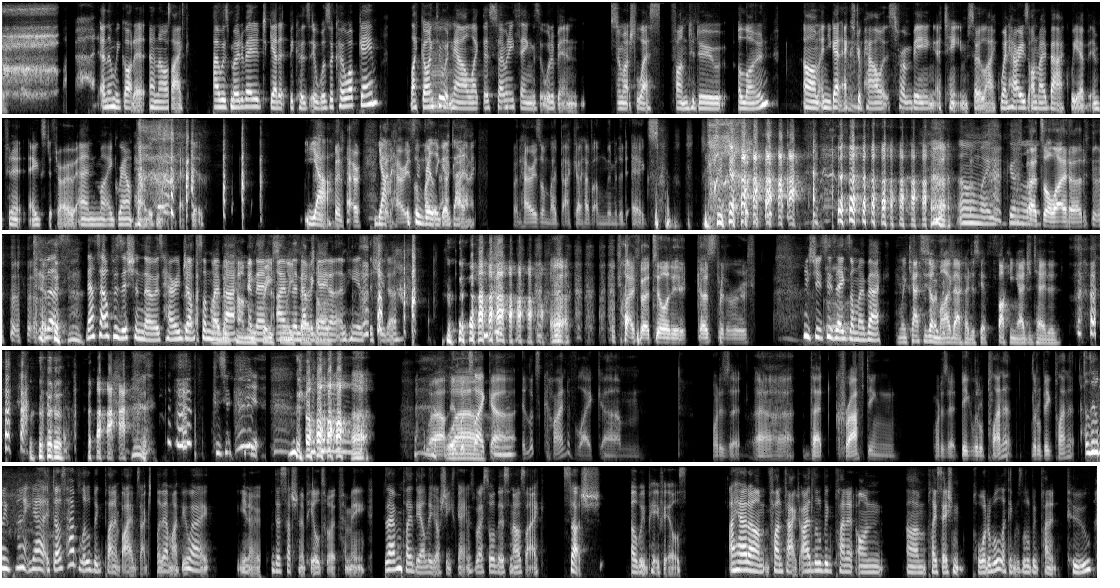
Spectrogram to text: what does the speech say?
God." and then we got it, and I was like, I was motivated to get it because it was a co-op game. Like going through it Mm. now, like there's so many things that would have been so much less fun to do alone. Um, and you get extra powers from being a team. So like when Harry's on my back, we have infinite eggs to throw, and my ground pound is not effective. Yeah, When, Harry, yeah, when Harry's it's a on my really good back, I- dynamic. when Harry's on my back, I have unlimited eggs. Oh my god, That's all I heard. that's that's our position though. Is Harry jumps on my I back, and then I'm the fertile. navigator, and he is the shooter. my fertility goes through the roof. He shoots his eggs Oh. on my back. when Cassie's on my back, I just get fucking agitated. Cause you're shit. Wow. It looks like uh Mhm. it looks kind of like um what is it? Uh that crafting what is it? Big Little Planet? Little Big Planet? A Little Big Planet, yeah, it does have Little Big Planet vibes. Actually, that might be why you know there's such an appeal to it for me. I haven't played the other Yoshi games, but I saw this and I was like, such LBP feels. I had um fun fact, I had Little Big Planet on um PlayStation Portable. I think it was Little Big Planet Two,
